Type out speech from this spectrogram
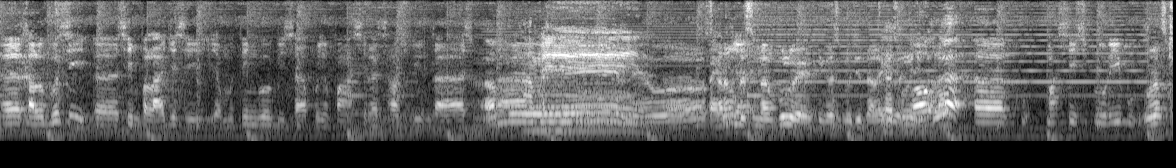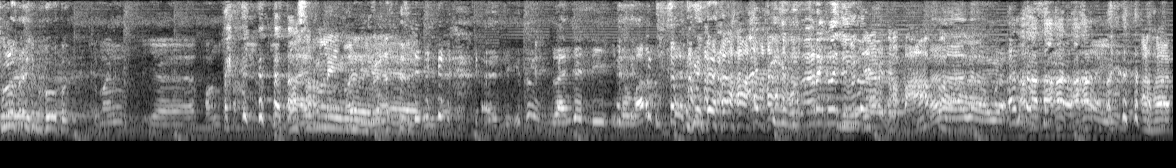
eh, kalau gue sih eh, simple aja sih. Yang penting gue bisa punya penghasilan 100 juta sebulan. Amin. Ya Allah. Sekarang udah 90 ya, tinggal 10 juta lagi. Tinggal 10 Oh enggak, eh, ku- masih 10 ribu. 10 ribu. Cuman ya pound sterling. Oh, sterling. Anjing, Itu belanja di Indomaret. Anjing sebut merek lagi. Nggak apa-apa. Kan terserah Ahad.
